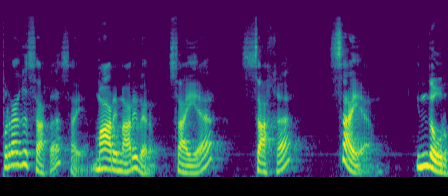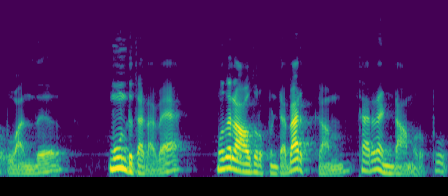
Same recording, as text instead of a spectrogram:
பிறகு சக சய மாறி மாறி வரும். சய சக சய. இந்த உறுப்பு வந்து மூன்று தடவை. முதலாவது உறுப்புன்ற வர்க்கம் தர ரெண்டாம் உறுப்பு.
